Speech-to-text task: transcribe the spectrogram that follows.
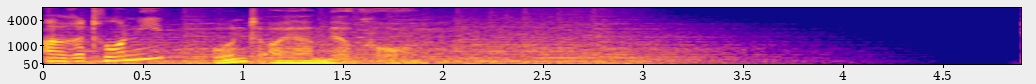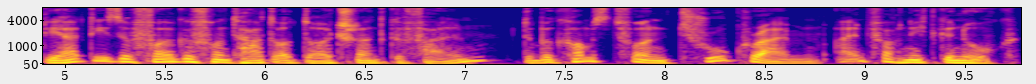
Eure Toni und euer Mirko. Dir hat diese Folge von Tatort Deutschland gefallen? Du bekommst von True Crime einfach nicht genug.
